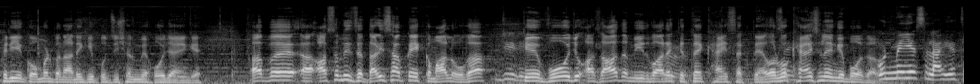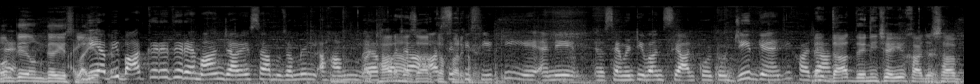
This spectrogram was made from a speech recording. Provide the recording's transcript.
फिर ये गवर्नमेंट बनाने की पोजीशन में हो जाएँगे। अब आसफ अली जरदारी साहब का एक कमाल होगा कि वो जो आज़ाद उम्मीदवार है हम्म। कितने खींच सकते हैं और वो खींच लेंगे बहुत ज़्यादा। उनमें ये सलाहियत उनके उनका ये सलाहियत ये अभी बात कर रहे थे रहमान जावेद साहब मुजम्मिल हम ख्वाजा की सीट की ये N A seventy one Sialkot तो जीत गए हैं। जी ख्वाजा दाद देनी चाहिए ख्वाजा साहब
